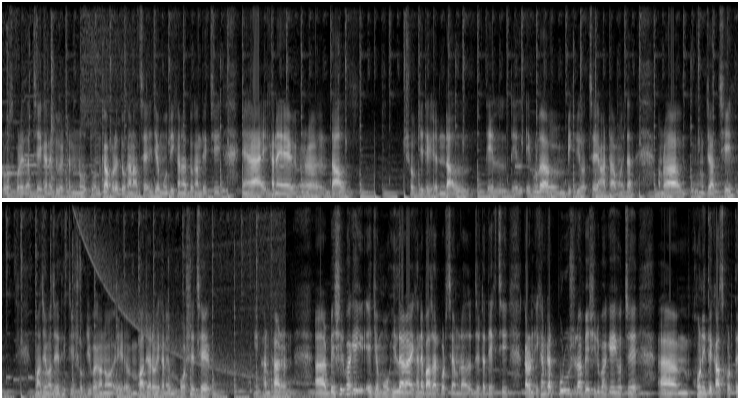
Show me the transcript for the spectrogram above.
ক্রস করে যাচ্ছি। এখানে দু একটা নতুন কাপড়ের দোকান আছে। এই যে মুদিখানার দোকান দেখছি। এখানে ডাল, সবজি থেকে, ডাল, তেল তেল এগুলো বিক্রি হচ্ছে, আটা, ময়দা। আমরা যাচ্ছি। মাঝে মাঝে দেখছি সবজি বাগানও বাজারও এখানে বসেছে। এখানকার আর বেশিরভাগই এই যে মহিলারা এখানে বাজার করছে আমরা যেটা দেখছি, কারণ এখানকার পুরুষরা বেশিরভাগই হচ্ছে খনিতে কাজ করতে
